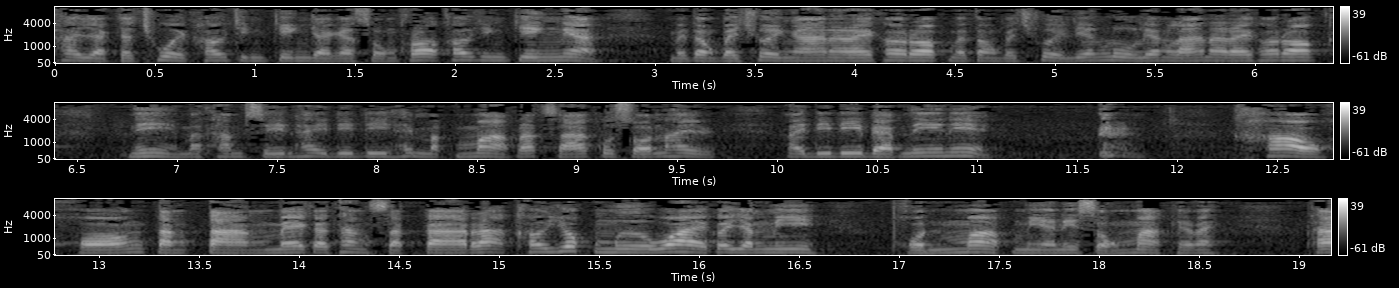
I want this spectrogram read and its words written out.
ถ้าอยากจะช่วยเขาจริง ๆ อยากจะสงเคราะห์เขาจริงๆเนี่ยไม่ต้องไปช่วยงานอะไรเขาหรอก ไม่ต้องไปช่วยเลี้ยงลูกเลี้ยงหลานอะไรเขาหรอก นี่มาทำศีลให้ดีๆ ให้มาก ๆ รักษากุศลให้ให้ดีๆ แบบนี้นี่ข้าวของต่างๆ แม้กระทั่งสักการะเขายกมือไหว้ก็ยังมีผลมากมีอนิสงส์มากใช่ไหมถ้า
